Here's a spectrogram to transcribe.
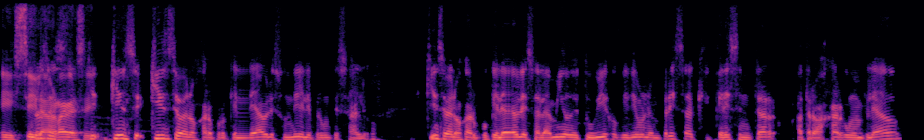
Y sí, la verdad que sí. ¿quién se, ¿Quién se va a enojar porque le hables un día y le preguntes algo? ¿Quién se va a enojar porque le hables al amigo de tu viejo que tiene una empresa que querés entrar a trabajar como empleado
